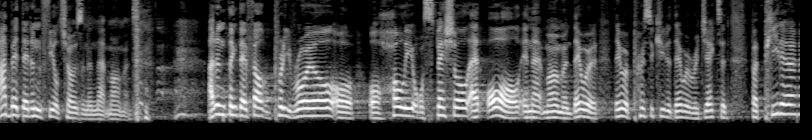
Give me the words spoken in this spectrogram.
I bet they didn't feel chosen in that moment. I didn't think they felt pretty royal or, or holy or special at all in that moment. They were, they were persecuted. They were rejected. But Peter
